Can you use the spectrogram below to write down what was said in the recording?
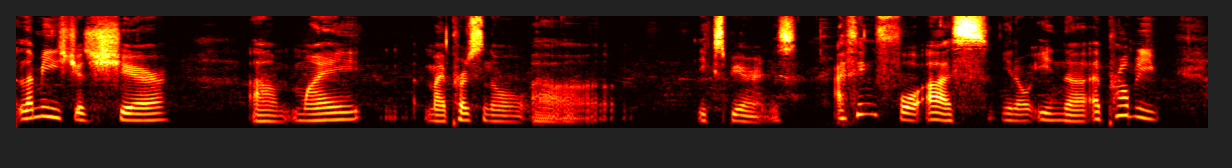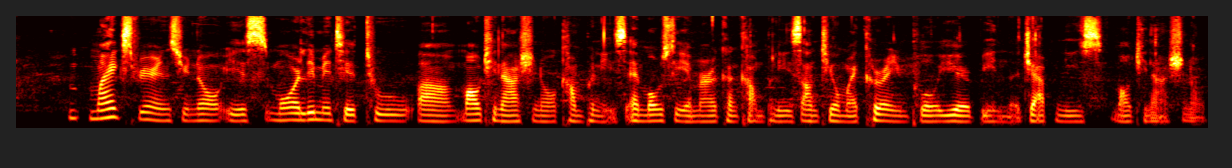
let me just share um, my my personal uh, experience. I think for us, you know, in uh, probably my experience, you know, is more limited to uh, multinational companies and mostly American companies until my current employer being a Japanese multinational.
